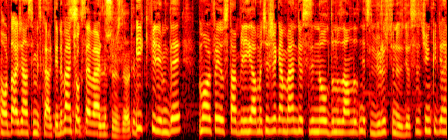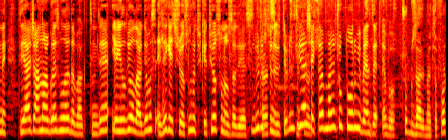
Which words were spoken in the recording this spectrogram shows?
Orada Ajan Smith karakterini ben çok severdim. Bilirsiniz değil mi? İlk filmde Morpheus'tan bilgi almaya çalışırken ben diyor sizin ne olduğunuzu anladım ya siz virüssünüz diyor. Siz çünkü diyor hani diğer canlı organizmalara da baktım diye yayılıyorlar diyor ama siz ele geçiriyorsunuz ve tüketiyorsunuz da diyor. Siz virüssünüz Evet, diyor. Biz gerçekten bence çok doğru bir benzetme bu. Çok güzel bir metafor.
